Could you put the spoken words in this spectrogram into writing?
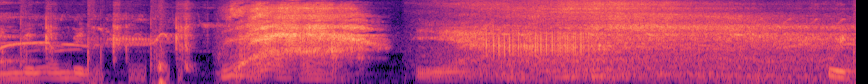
Ambil, ambil. Ya. Wih.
